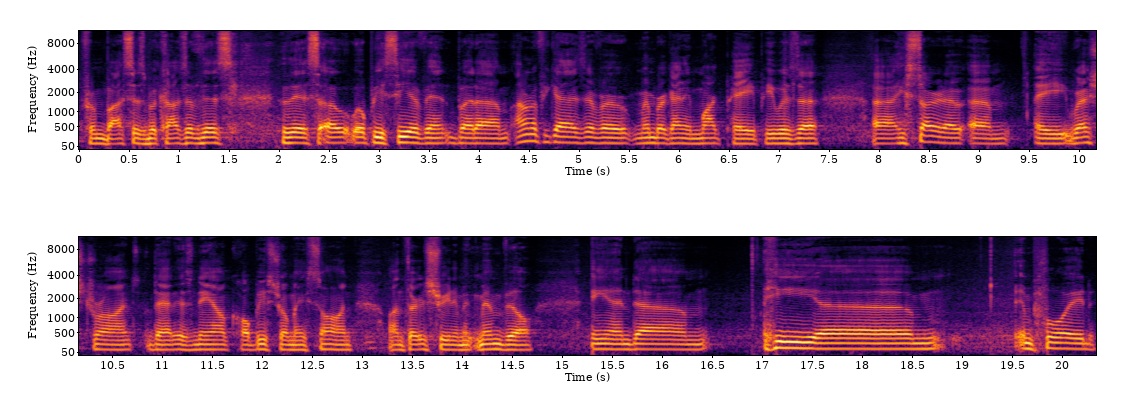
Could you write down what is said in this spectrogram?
from buses because of this this O- OPC event. But um, I don't know if you guys ever remember a guy named Mark Pape. He was a uh, he started a, um, a restaurant that is now called Bistro Maison on Third Street in McMinnville, and um, he um, employed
